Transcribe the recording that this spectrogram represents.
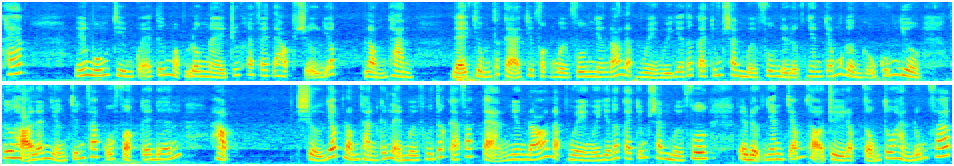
khác. Nếu muốn chiêm quẻ tướng mộc luân này, trước hết phải học sự dốc lòng thành. Lễ chung tất cả chư Phật mười phương nhân đó lập nguyện nguyện cho tất cả chúng sanh mười phương đều được nhanh chóng gần gũi cúng dường thứ hỏi lãnh nhận chính pháp của Phật kể đến học sự dốc lòng thành kính lệ mười phương tất cả pháp tạng nhân đó lập nguyện nguyện cho tất cả chúng sanh mười phương đều được nhanh chóng thọ trì, đọc tụng tu hành đúng pháp.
